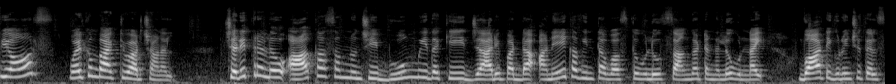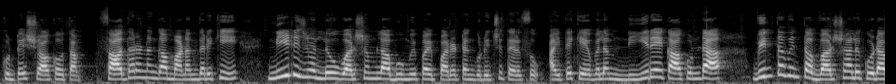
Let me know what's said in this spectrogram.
viewers welcome back to our channel చరిత్రలో ఆకాశం నుంచి భూమి మీదకి జారిపడ్డ అనేక వింత వస్తువులు సంఘటనలు ఉన్నాయి. వాటి గురించి తెలుసుకుంటే షాక్ అవుతాం. సాధారణంగా మనందరికీ నీటి జల్లు వర్షంలా భూమిపై పడటం గురించి తెలుసు. అయితే కేవలం నీరే కాకుండా వింత వింత వర్షాలు కూడా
